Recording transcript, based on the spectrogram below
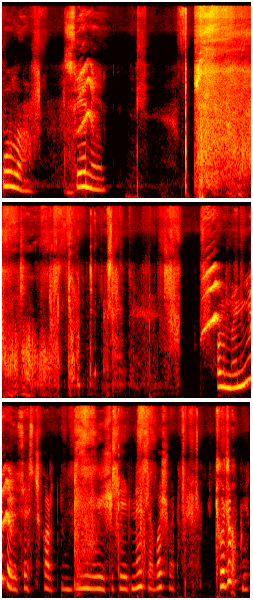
Ulan senin. Oğlum ben niye böyle ses çıkarttım? Bu işi değil. Neyse boş ver. Çocuk muyum?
